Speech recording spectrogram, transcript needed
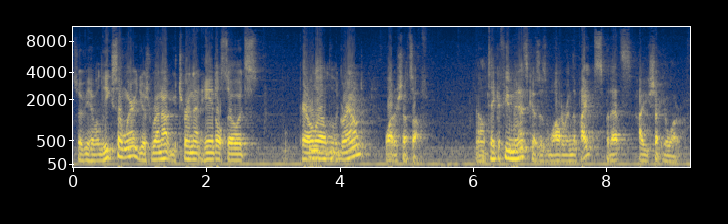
So if you have a leak somewhere, you just run out, you turn that handle so it's parallel to the ground, water shuts off. Now, it'll take a few minutes because there's water in the pipes, but that's how you shut your water off.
